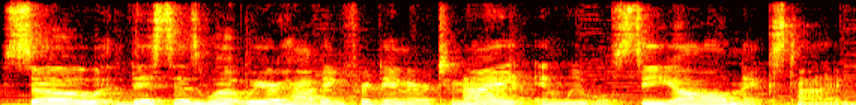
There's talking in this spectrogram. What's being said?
So this is what we are having for dinner tonight and we will see y'all next time.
